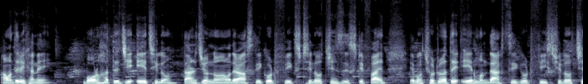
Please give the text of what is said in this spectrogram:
আমাদের এখানে বড় হাতে যে এ ছিল, তার জন্য আমাদের আস্কি কোড ফিক্সড ছিল হচ্ছে সিক্সটি ফাইভ এবং ছোটো হাতে এর মধ্যে আস্কি কোড ফিক্সড ছিল হচ্ছে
